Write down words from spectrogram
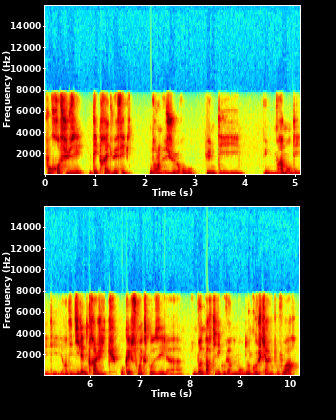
pour refuser des prêts du FMI, dans la mesure où une des, vraiment des, un des dilemmes tragiques auxquels sont exposés la, une bonne partie des gouvernements de gauche qui arrivent au pouvoir,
